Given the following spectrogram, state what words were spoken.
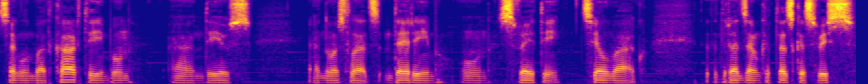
saglabāt kārtību, un Dievs noslēdz derību un svētī cilvēku. Tad redzam, ka tas, kas viss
